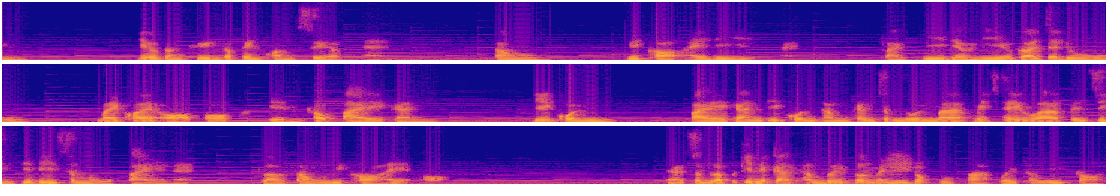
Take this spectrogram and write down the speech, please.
น ที่ยวกลางคืนก็เป็นความเสื่อมนะ ต้องวิเคราะห์ให้ดี บางทีเดี๋ยวนี้ก็จะดูไม่ค่อยออกเพราะเห็นเข้าไปกันที่คนไปกันที่คนทำกันจำนวนมาก ไม่ใช่ว่าเป็นสิ่งที่ดีเสมอไปนะ เราต้องวิเคราะห์ให้ออกนะสำหรับกินอากาศทำเบื้องต้นวันนี้ก็คงฝากไว้เท่านี้ก่อน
